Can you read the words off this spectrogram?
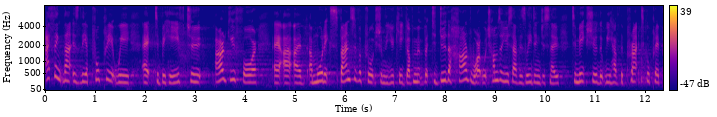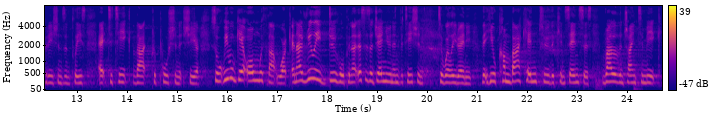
I think that is the appropriate way uh, to behave, to argue for a, a more expansive approach from the UK Government, but to do the hard work, which Humza Yousaf is leading just now, to make sure that we have the practical preparations in place uh, to take that proportionate share. So we will get on with that work. And I really do hope, and this is a genuine invitation to Willie Rennie, that he'll come back into the consensus rather than trying to make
